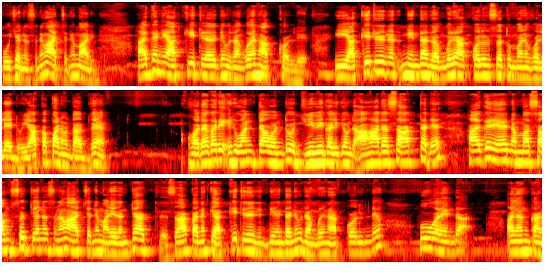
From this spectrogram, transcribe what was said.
ಪೂಜೆಯನ್ನು ಸಹ ನೀವು ಆಚರಣೆ ಮಾಡಿ. ಹಾಗೆ ನೀವು ಅಕ್ಕಿ ನೀವು ರಂಗೋಲಿಯನ್ನು ಹಾಕ್ಕೊಳ್ಳಿ. ಈ ಅಕ್ಕಿ ತಿರನಿಂದ ರಂಗೋಲಿ ಹಾಕ್ಕೊಳ್ಳೋದು ಸಹ ತುಂಬಾ ಒಳ್ಳೆಯದು. ಯಾಕಪ್ಪ ಅನ್ನೋದಾದರೆ, ಹೊರಗಡೆ ಇರುವಂಥ ಒಂದು ಜೀವಿಗಳಿಗೆ ಒಂದು ಆಹಾರ ಸಹ ಆಗ್ತದೆ. ಹಾಗೆಯೇ ನಮ್ಮ ಸಂಸ್ಕೃತಿಯನ್ನು ಸಹ ನಾವು ಆಚರಣೆ ಮಾಡಿದಂತೆ ಆಗ್ತದೆ. ಸೊ ಆ ಕಾರಣಕ್ಕೆ ಅಕ್ಕಿ ನೀವು ರಂಗೋಲಿನ ಹಾಕ್ಕೊಂಡು ಹೂಗಳಿಂದ ಅಲಂಕಾರ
